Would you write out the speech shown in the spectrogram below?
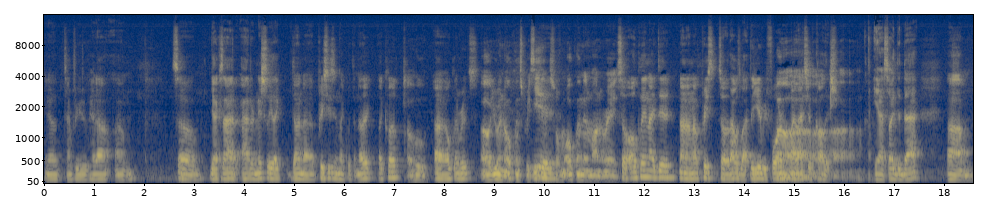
you know, time for you to head out. Um, so yeah, because I had I had initially like done a preseason like with another like club, Oh, who? uh, Oakland Roots. Oh, you were in Oakland's preseason. Yeah. So from Oakland and Monterey. So Oakland, I did no no no pre. So that was like the year before my last year of college. Uh, okay. Yeah, so I did that. Um,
